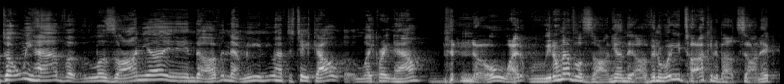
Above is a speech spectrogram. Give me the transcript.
don't we have uh, lasagna in the oven that me and you have to take out, uh, like right now? no, why don't, we don't have lasagna in the oven. What are you talking about, Sonic?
